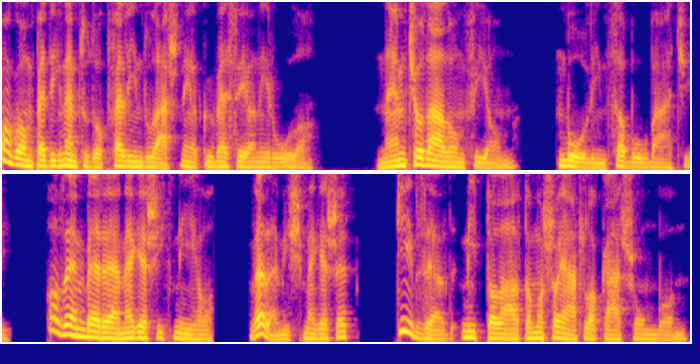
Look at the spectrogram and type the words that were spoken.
magam pedig nem tudok felindulás nélkül beszélni róla. Nem csodálom, fiam, bólint Szabó bácsi. Az emberrel megesik néha, velem is megesett. Képzeld, mit találtam a saját lakásomban.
